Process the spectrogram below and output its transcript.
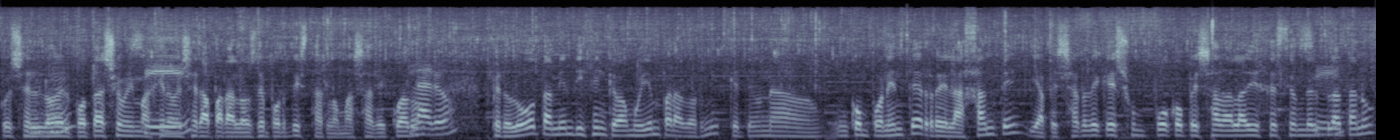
pues el, lo del potasio me imagino Sí. que será para los deportistas lo más adecuado. Claro. Pero luego también dicen que va muy bien para dormir, que tiene una- un componente relajante y a pesar de que es un poco pesada la digestión del plátano,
